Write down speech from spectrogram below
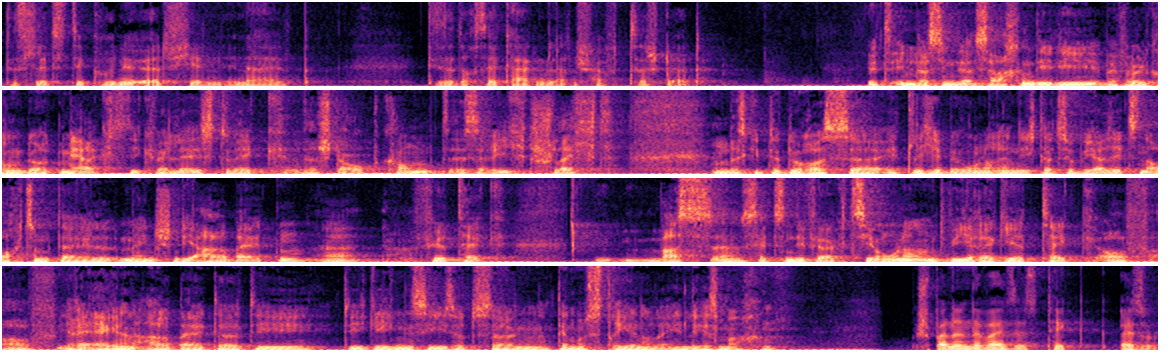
das letzte grüne Örtchen innerhalb dieser doch sehr kargen Landschaft zerstört. Jetzt eben, das sind Sachen, die die Bevölkerung dort merkt. Die Quelle ist weg, der Staub kommt, es riecht schlecht. Und es gibt ja durchaus äh, etliche Bewohnerinnen, die sich dazu Wehr setzen, auch zum Teil Menschen, die arbeiten äh, für Tech. Was äh, setzen die für Aktionen und wie reagiert Tech auf, auf ihre eigenen Arbeiter, die, die gegen sie sozusagen demonstrieren oder ähnliches machen? Spannenderweise ist Tech, also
